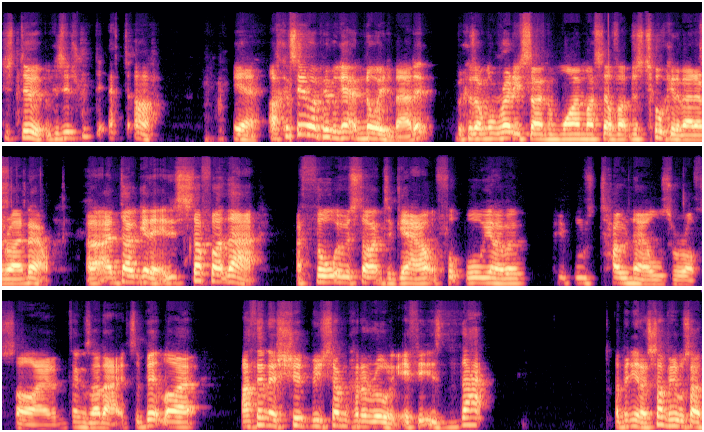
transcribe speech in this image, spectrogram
Just do it because it's ah, yeah. I can see why people get annoyed about it because I'm already starting to wind myself up just talking about it right now. And I don't get it. It's stuff like that I thought we were starting to get out of football, you know, where people's toenails were offside and things like that. It's a bit like I think there should be some kind of ruling. If it is that, I mean, you know, some people say,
